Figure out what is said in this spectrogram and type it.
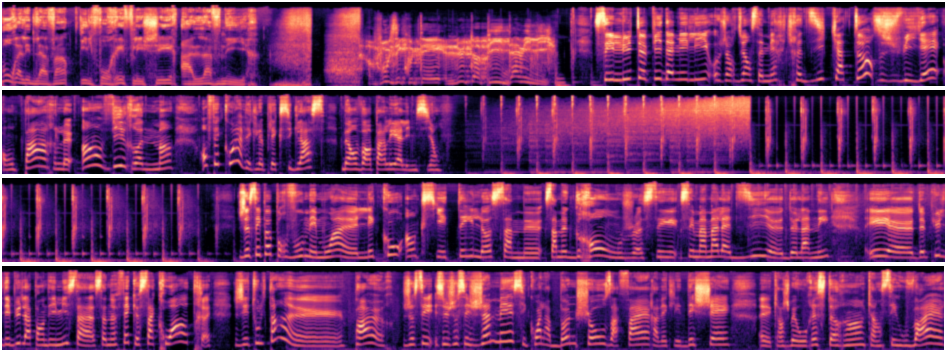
Pour aller de l'avant, il faut réfléchir à l'avenir. Vous écoutez l'Utopie d'Amélie. C'est l'Utopie d'Amélie. Aujourd'hui, en ce mercredi 14 juillet, on parle environnement. On fait quoi avec le plexiglas? Ben, on va en parler à l'émission. Je sais pas pour vous, mais moi, euh, l'éco-anxiété, là, ça me, ça me gronge. C'est, ma maladie euh, de l'année. Et euh, depuis le début de la pandémie, ça, ça ne fait que s'accroître. J'ai tout le temps peur. Je sais, je sais jamais c'est quoi la bonne chose à faire avec les déchets quand je vais au restaurant, quand c'est ouvert.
